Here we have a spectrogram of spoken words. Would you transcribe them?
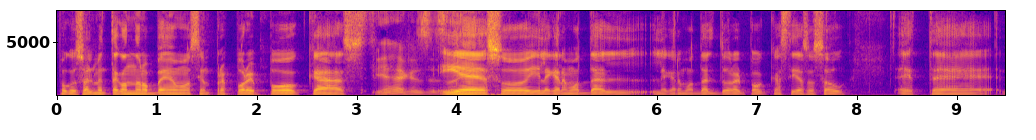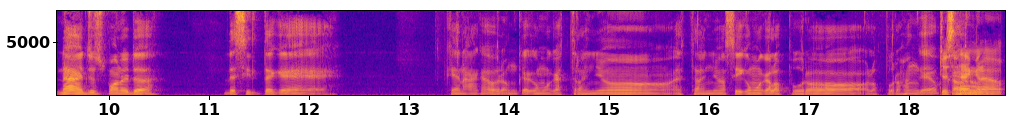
Porque usualmente cuando nos vemos siempre es por el podcast Yeah, y like- eso, y le queremos dar, le queremos dar duro al podcast y eso. So, este, nada, I just wanted to decirte que, que nada, cabrón, que como que extraño, extraño así como que los puros, los puros hangueos. Just cabrón. hanging out.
